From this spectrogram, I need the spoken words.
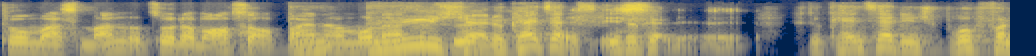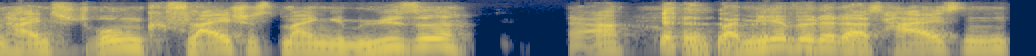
Thomas Mann und so, da brauchst du auch beinahe Monate. Bücher. Für. Du kennst, ja, ist, du, du kennst ja den Spruch von Heinz Strunk, Fleisch ist mein Gemüse. Ja, und bei mir würde das heißen,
